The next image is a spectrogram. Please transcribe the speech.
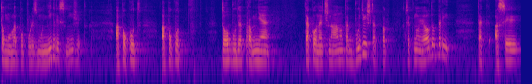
tomuhle populismu nikdy snížit. A pokud, a pokud to bude pro mě ta konečná, no tak budíš, tak pak řeknu, jo, dobrý, tak asi,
